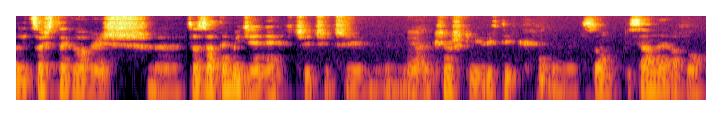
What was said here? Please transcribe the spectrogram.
ale coś z tego, wiesz, e, co za tym idzie, nie? Czy, czy, czy e, Ja. te książki Richtig e, są pisane, albo,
